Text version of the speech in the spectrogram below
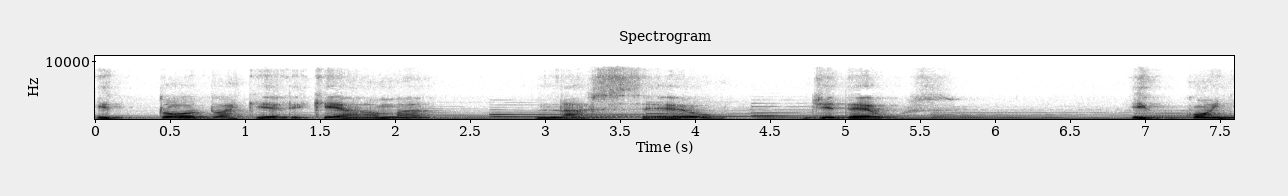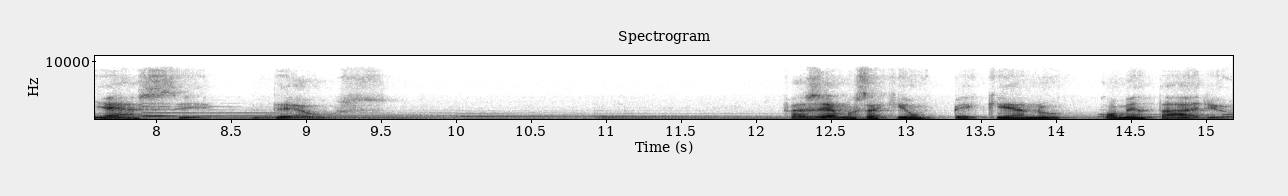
E todo aquele que ama nasceu de Deus e conhece Deus. Fazemos aqui um pequeno comentário.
